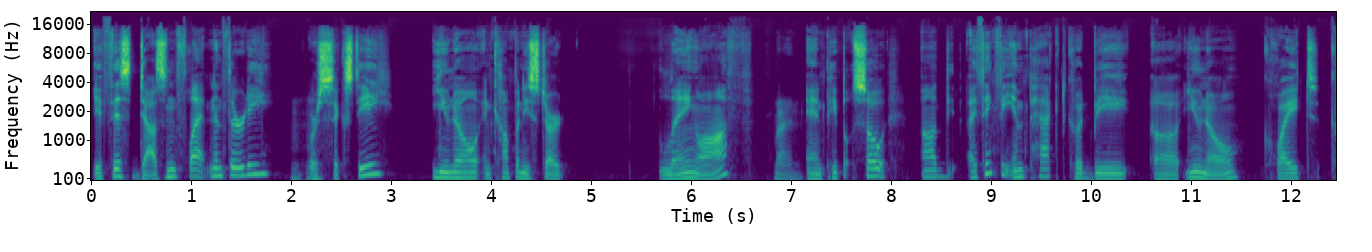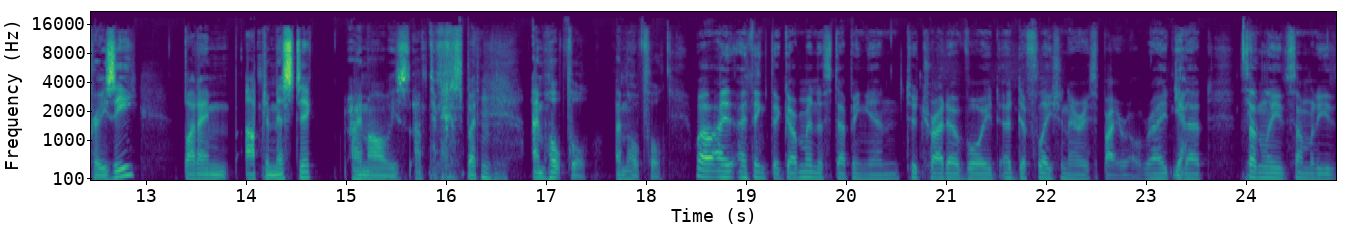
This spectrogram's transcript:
If this doesn't flatten in 30 Mm-hmm. or 60, you know, and companies start laying off Right. and people. So uh, I think the impact could be, uh, you know, quite crazy, but I'm optimistic. I'm always optimistic, but I'm hopeful. I'm hopeful. Well, I, I think the government is stepping in to try to avoid a deflationary spiral, right? Yeah. That suddenly somebody,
